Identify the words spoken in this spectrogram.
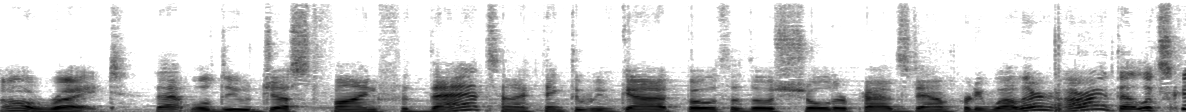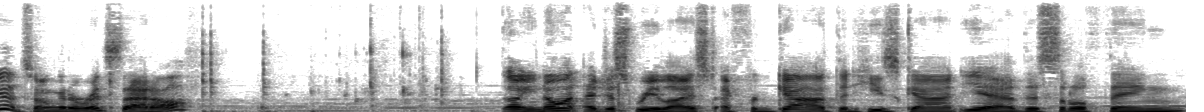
All right, that will do just fine for that, and I think that we've got both of those shoulder pads down pretty well there. All right, that looks good, so I'm going to rinse that off. Oh, you know what? I just realized I forgot that he's got, yeah, this little thing.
